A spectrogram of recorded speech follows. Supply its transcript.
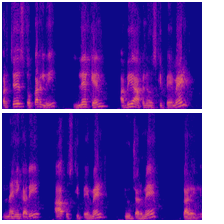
परचेज तो कर ली लेकिन अभी आपने उसकी पेमेंट नहीं करी, आप उसकी पेमेंट फ्यूचर में करेंगे।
